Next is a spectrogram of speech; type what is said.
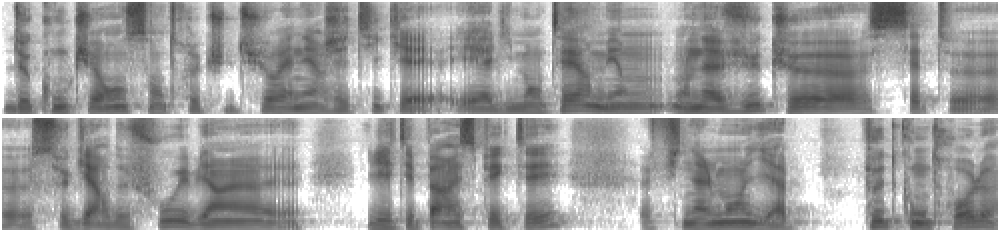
de concurrence entre culture énergétique et, alimentaire, mais on, a vu que euh, euh, ce garde-fou, eh bien, euh, il n'était pas respecté. Finalement, il y a peu de contrôle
